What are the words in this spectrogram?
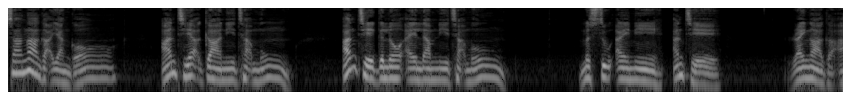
สางากะยังก็อันเจกานีทะมุงอันเจกโลไอลัมนีทะมุงมสุไอนีอันเจไรงากะไอ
